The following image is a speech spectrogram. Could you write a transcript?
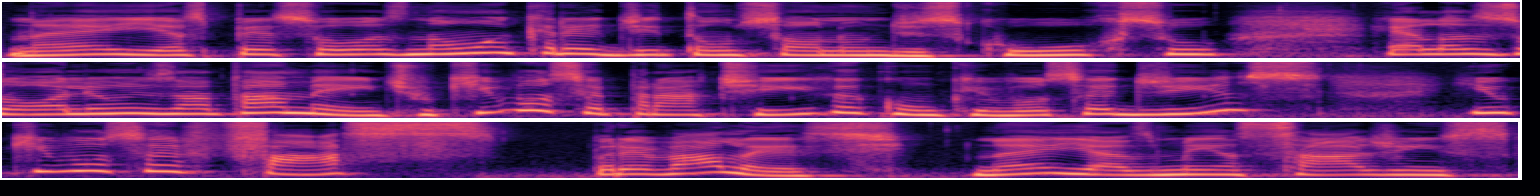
né? E as pessoas não acreditam só num discurso, elas olham exatamente o que você pratica com o que você diz e o que você faz prevalece, né? E as mensagens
